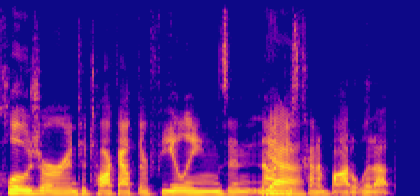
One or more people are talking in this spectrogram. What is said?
closure and to talk out their feelings and not Yeah. just kind of bottle it up.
